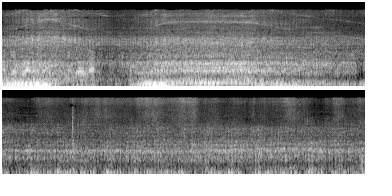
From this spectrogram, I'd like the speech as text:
À, kéo lên. Nhận đường đó. Còn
